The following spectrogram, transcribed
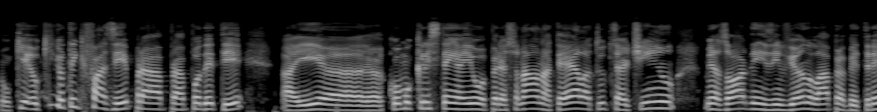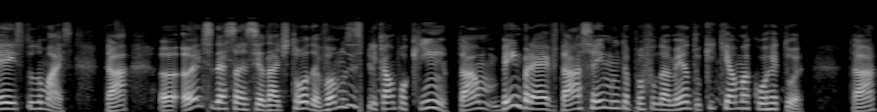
O que, o que eu tenho que fazer para poder ter aí, uh, como o Cris tem aí o operacional na tela, tudo certinho, minhas ordens enviando lá para B3 tudo mais, tá? Uh, antes dessa ansiedade toda, vamos explicar um pouquinho, tá? Bem breve, tá? Sem muito aprofundamento, o que, que é uma corretora, tá?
